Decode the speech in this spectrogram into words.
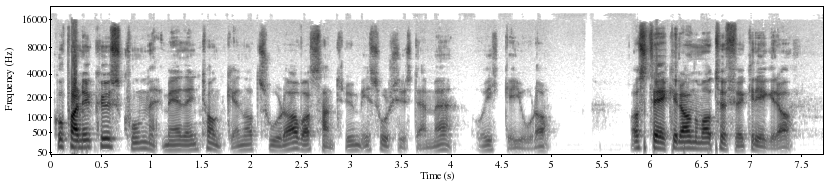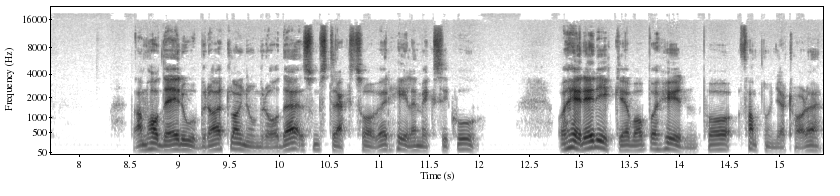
Kopernikus kom med den tanken at sola var sentrum i solsystemet, og ikke jorda. Aztekerne var tøffe krigere. De hadde erobra et landområde som strekte seg over hele Mexico, og dette riket var på høyden på 1500-tallet.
